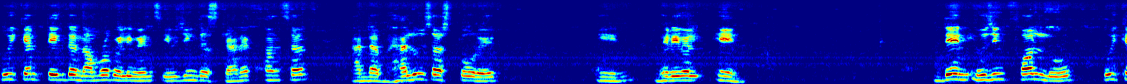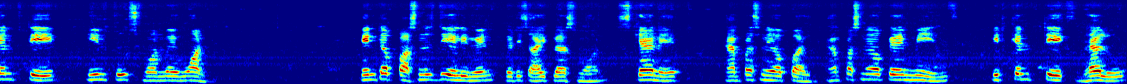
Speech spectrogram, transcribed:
We can take the number of elements using the scanf function and the values are stored in variable n. Then using for loop, we can take inputs one by one. Enter percentage the element that is i plus 1, scanf, ampersand of i. Ampersand of i means it can take value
